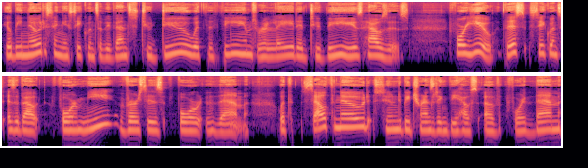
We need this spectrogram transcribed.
you'll be noticing a sequence of events to do with the themes related to these houses. For you, this sequence is about for me versus for them with South Node soon to be transiting the house of for them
